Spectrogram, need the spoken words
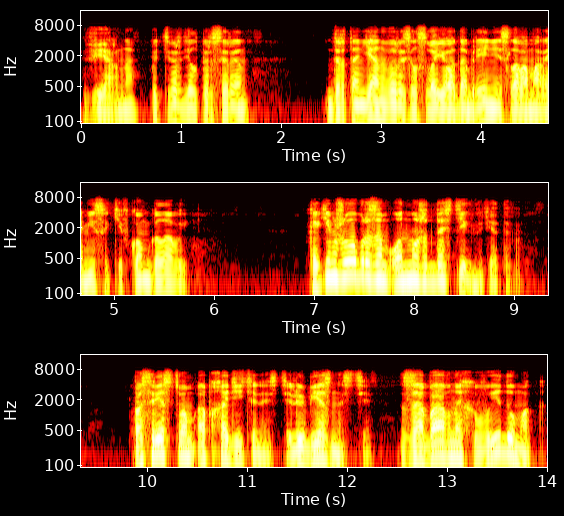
Верно, подтвердил Персерен. Д'Артаньян выразил свое одобрение словам Арамиса кивком головы. Каким же образом он может достигнуть этого? Посредством обходительности, любезности, забавных выдумок,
